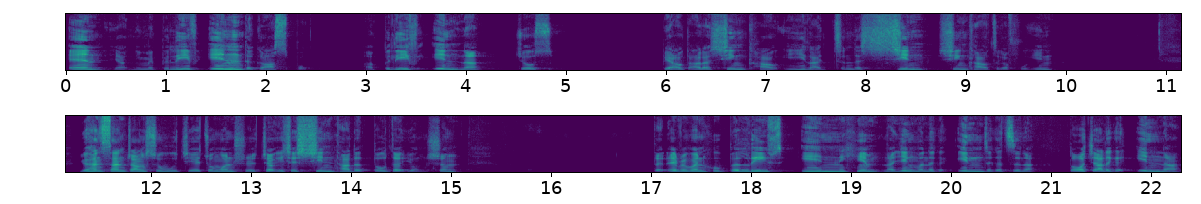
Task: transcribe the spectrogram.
n 要你们 believe in the gospel，啊，believe in 呢就是表达了信靠依赖，真的信信靠这个福音。约翰三章十五节，中文是叫一切信他的都得永生。That everyone who believes in him，那英文那个 in 这个字呢，多加了一个 in 呢，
